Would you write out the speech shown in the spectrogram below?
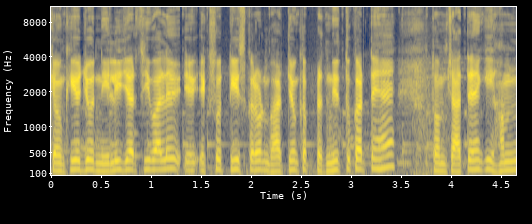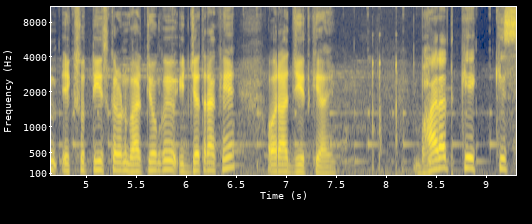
क्योंकि ये जो नीली जर्सी वाले ए- 130 करोड़ भारतीयों का प्रतिनिधित्व करते हैं तो हम चाहते हैं कि हम 130 करोड़ भारतीयों को इज़्ज़त रखें और आज जीत के आए। भारत के किस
